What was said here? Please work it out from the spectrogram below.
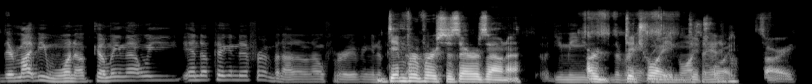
there might be one upcoming that we end up picking different, but I don't know if we're even gonna Denver that one. versus Arizona You mean or the Ram- you Detroit. mean Los Detroit. Angeles? Sorry.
